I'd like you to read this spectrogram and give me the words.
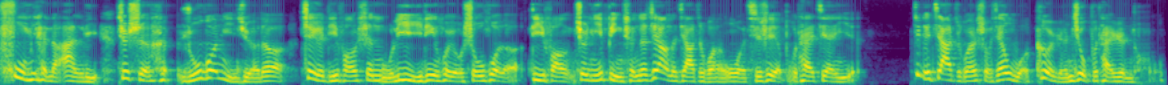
负面的案例。就是如果你觉得这个地方是努力一定会有收获的地方，就你秉承着这样的价值观，我其实也不太建议。这个价值观，首先我个人就不太认同，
